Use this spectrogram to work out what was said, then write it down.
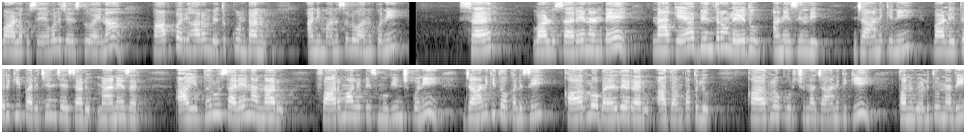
వాళ్ళకు సేవలు చేస్తూ అయినా పాప పరిహారం వెతుక్కుంటాను అని మనసులో అనుకుని సార్ వాళ్ళు సరేనంటే నాకే అభ్యంతరం లేదు అనేసింది జానకిని వాళ్ళిద్దరికీ పరిచయం చేశాడు మేనేజర్. ఆ ఇద్దరూ సరేనన్నారు ఫార్మాలిటీస్ ముగించుకొని జానకితో కలిసి కారులో బయలుదేరారు ఆ దంపతులు. కారులో కూర్చున్న జానకికి తను వెళుతున్నది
